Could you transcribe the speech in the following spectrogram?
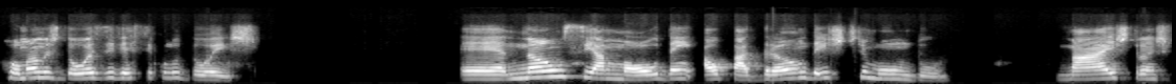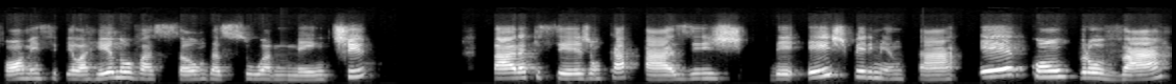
Romanos 12, versículo 2 é, não se amoldem ao padrão deste mundo, mas transformem-se pela renovação da sua mente, para que sejam capazes de experimentar e comprovar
